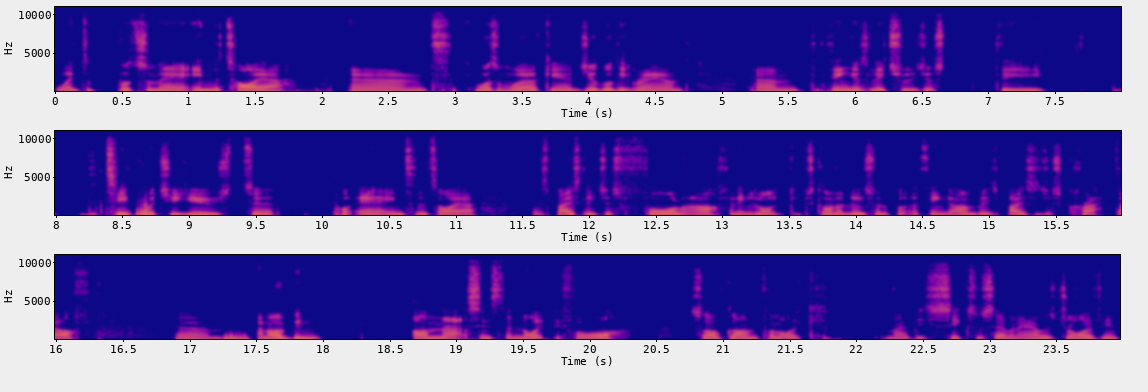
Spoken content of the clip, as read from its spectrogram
went to put some air in the tire, and it wasn't working. I juggled it round, and the thing is literally just the the tip which you use to put air into the tire has basically just fallen off, and it, like, it was kind of loose when I put the thing on, but it's basically just cracked off. Um, and I'd been on that since the night before, so I've gone for like maybe six or seven hours driving.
